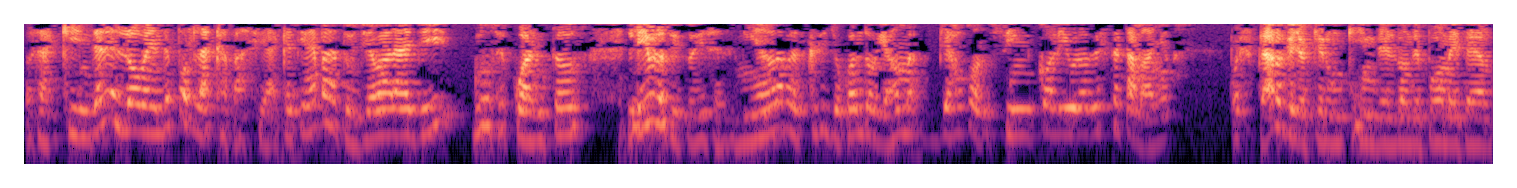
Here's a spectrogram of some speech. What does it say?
O sea, Kindle él lo vende por la capacidad que tiene para tú llevar allí no sé cuántos libros. Y tú dices, mierda, pero es que si yo cuando viajo, viajo con cinco libros de este tamaño, pues claro que yo quiero un Kindle donde puedo meter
